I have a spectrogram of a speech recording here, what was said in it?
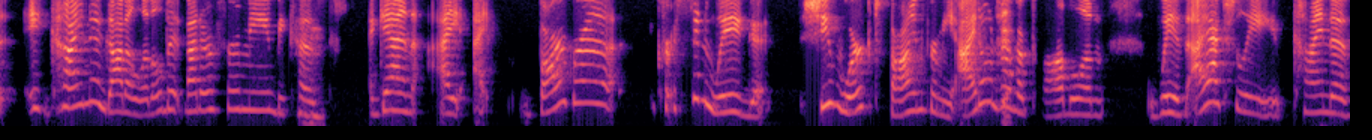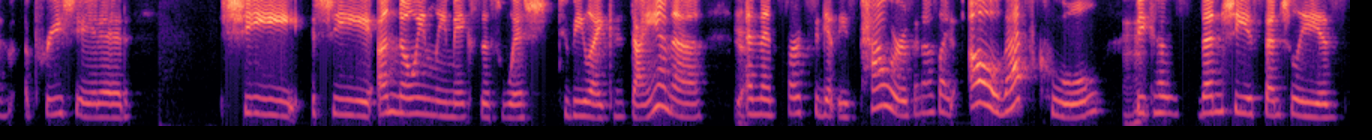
it, it kind of got a little bit better for me because mm-hmm. again i i barbara Kristen Wiig, she worked fine for me. I don't have yeah. a problem with I actually kind of appreciated she she unknowingly makes this wish to be like Diana yeah. and then starts to get these powers and I was like, "Oh, that's cool." Mm-hmm. Because then she essentially is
